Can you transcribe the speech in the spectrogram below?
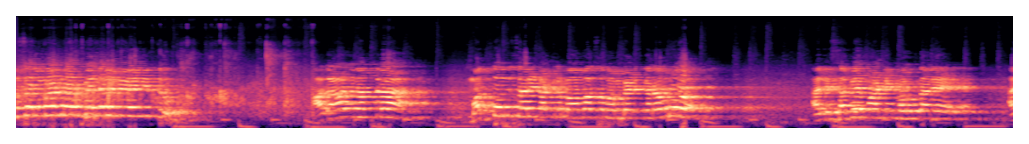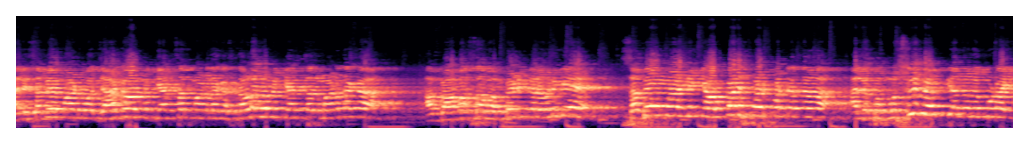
ಮುಸಲ್ಮಾನರು ಅವ್ರ ಬೆನ್ನೆಲುಬಿಗೆ ನಿಂತರು ಅದಾದ ನಂತರ ಮತ್ತೊಂದು ಸಾರಿ ಡಾಕ್ಟರ್ ಬಾಬಾ ಸಾಹೇಬ್ ಅಂಬೇಡ್ಕರ್ ಅವರು ಅಲ್ಲಿ ಸಭೆ ಮಾಡ್ಲಿಕ್ಕೆ ಹೋಗ್ತಾರೆ. ಅಲ್ಲಿ ಸಭೆ ಮಾಡುವ ಜಾಗವನ್ನು ಕ್ಯಾನ್ಸಲ್ ಮಾಡಿದಾಗ, ಸ್ಥಳವನ್ನು ಕ್ಯಾನ್ಸಲ್ ಮಾಡಿದಾಗ ಆ ಬಾಬಾ ಸಾಹೇಬ್ ಅಂಬೇಡ್ಕರ್ ಅವರಿಗೆ ಸಭೆ ಮಾಡಲಿಕ್ಕೆ ಅವಕಾಶ ಮಾಡಿಕೊಟ್ಟಂತ ಅಲ್ಲಿ ಒಬ್ಬ ಮುಸ್ಲಿಂ ವ್ಯಕ್ತಿ ಅನ್ನೋದು ಕೂಡ ಈ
